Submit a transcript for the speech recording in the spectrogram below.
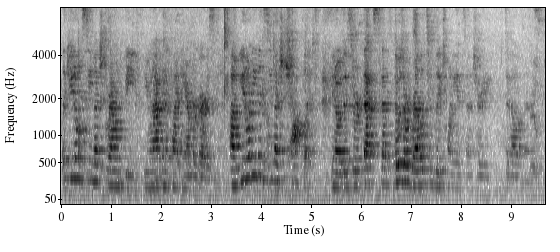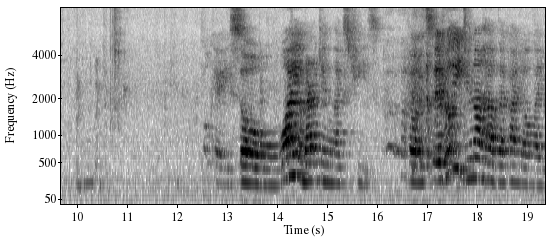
Like you don't see much ground beef. You're not going to find hamburgers. Um, you don't even see much chocolate. You know, this sort of, that's that's those are relatively 20th century developments. Really? Mm-hmm. Okay, so why American likes cheese? Because it really do not have that kind of like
